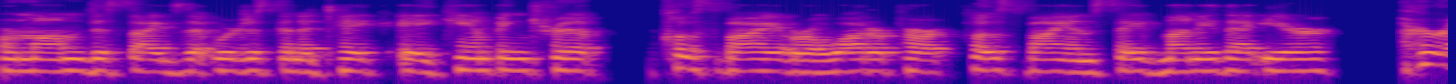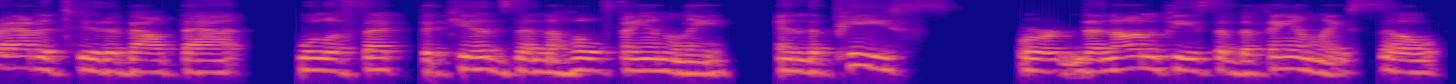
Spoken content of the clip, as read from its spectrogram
or mom decides that we're just going to take a camping trip close by or a water park close by and save money that year, her attitude about that will affect the kids and the whole family and the peace or the non peace of the family. So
